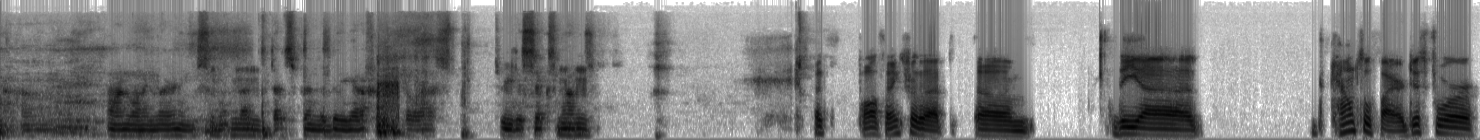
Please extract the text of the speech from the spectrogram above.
uh, uh, online learning. So mm-hmm. that, has been the big effort the last three to 6 mm-hmm. months. That's, Paul, thanks for that. Um, the, uh, the council fire, just for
